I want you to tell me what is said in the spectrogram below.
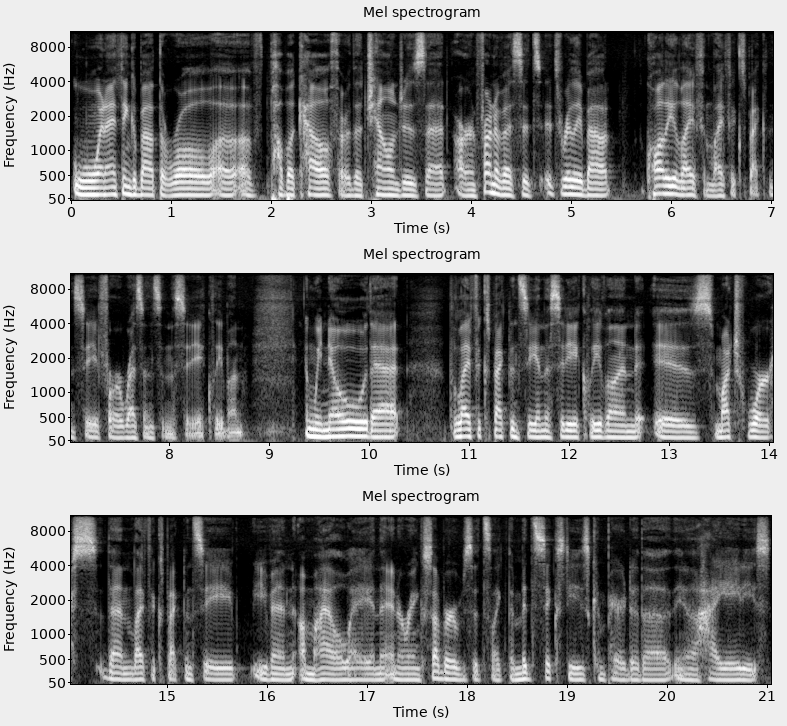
when I think about the role of, of, public health or the challenges that are in front of us, it's it's really about quality of life and life expectancy for residents in the city of Cleveland. And we know that the life expectancy in the city of Cleveland is much worse than life expectancy even a mile away in the inner ring suburbs. It's like the mid 60s compared to the you know the high 80s.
